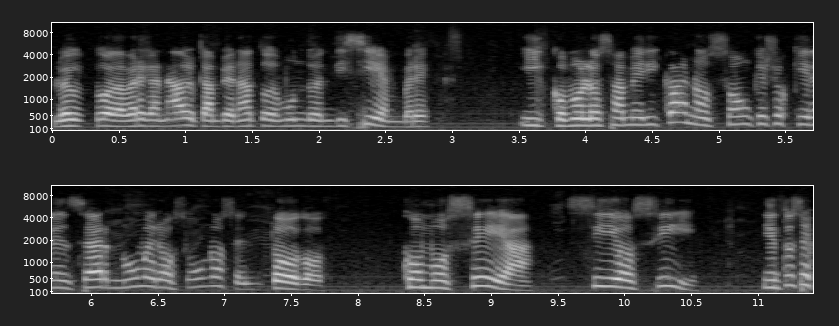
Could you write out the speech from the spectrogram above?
luego de haber ganado el campeonato del mundo en diciembre, y como los americanos son que ellos quieren ser números unos en todos, como sea, sí o sí. Y entonces,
